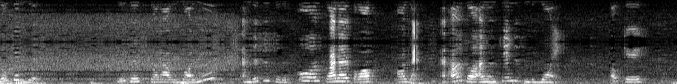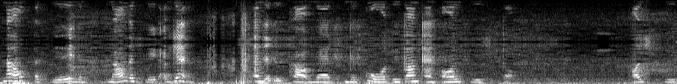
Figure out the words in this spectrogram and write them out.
look at this. This is for how the ball moves and this is for the score, color, pop, all that. And also I'm going to change this into boing. Okay. Now let's play the now let's play it again. And this is how where the score will come and all will stop. All will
